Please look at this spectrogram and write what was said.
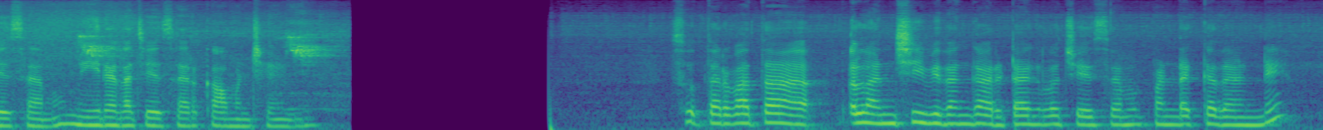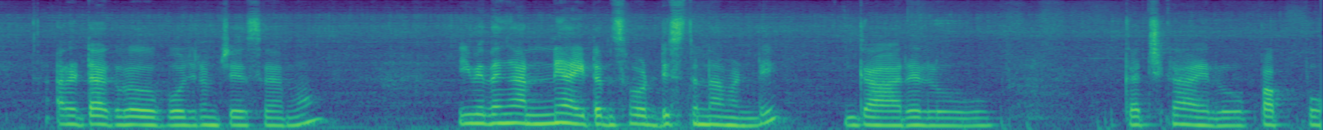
చేశాము మీరు ఎలా చేశారో కామెంట్ చేయండి. సో తర్వాత లంచ్ ఈ విధంగా అరిటాకులో చేసాము పండగ కదా అండి. అరిటాకులో భోజనం చేసాము ఈ విధంగా అన్ని ఐటమ్స్ వడ్డిస్తున్నామండి. గారెలు కచ్చికాయలు పప్పు.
